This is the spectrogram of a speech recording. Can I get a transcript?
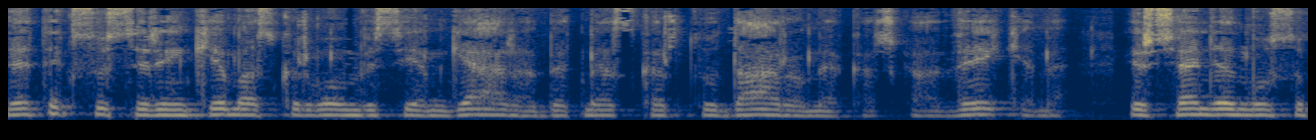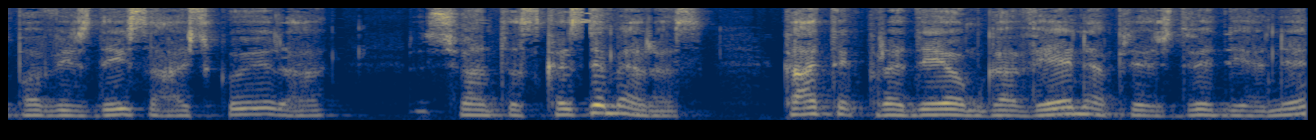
Ne tik susirinkimas, kur mums visiems gera, bet mes kartu darome kažką, veikiame. Ir šiandien mūsų pavyzdys, aišku, yra Šventas Kazimieras. Ką tik pradėjom gavėnę prieš dvi dienį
